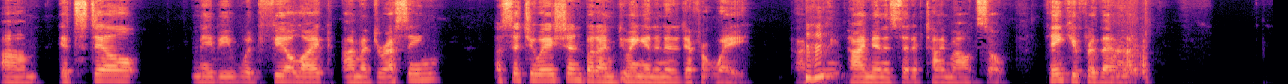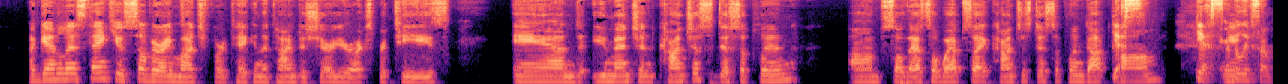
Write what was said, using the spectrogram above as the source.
Um, it still maybe would feel like I'm addressing a situation, but I'm doing it in a different way. I'm mm-hmm. doing time in instead of time out. So thank you for that. Again, Liz, thank you so very much for taking the time to share your expertise. And you mentioned conscious discipline. Um, so that's a website, consciousdiscipline.com. Yes, yes and, I believe so.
